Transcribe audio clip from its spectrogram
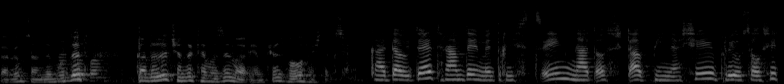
კარგად ბრძანდებოდეთ გადავიდეთ შემდეგ თემაზე, მარიამ, ჩვენს ბოლო ჰეშტეგზე. გადავიდეთ რამდენიმე დღის წინ ნატოს შტაბ-ბინაში, ბრიუსელში,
